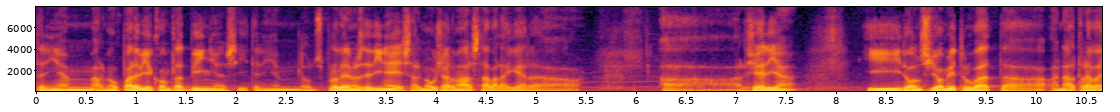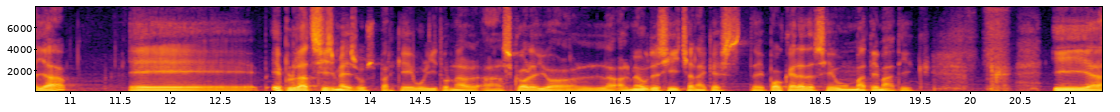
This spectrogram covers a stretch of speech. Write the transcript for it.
teníem, el meu pare havia comprat vinyes i teníem doncs, problemes de diners, el meu germà estava a la guerra a, a Algèria i doncs jo m'he trobat a, anar a treballar Eh, he plorat sis mesos perquè volia tornar a l'escola. Jo, el meu desig en aquesta època era de ser un matemàtic i eh,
